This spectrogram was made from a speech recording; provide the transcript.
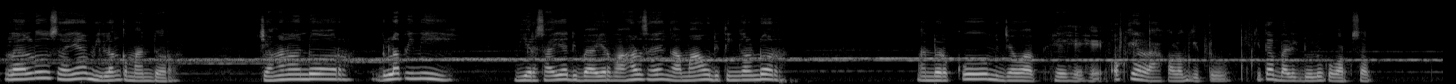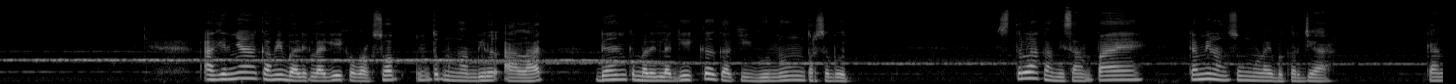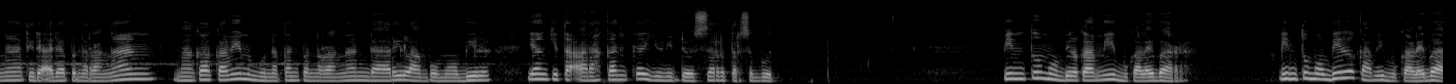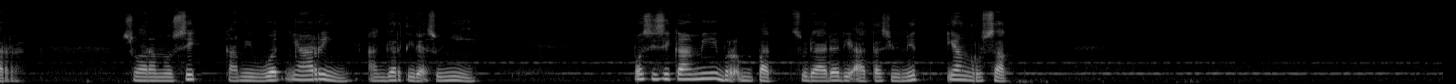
Lalu saya bilang ke mandor, jangan mandor, gelap ini. Biar saya dibayar mahal, saya nggak mau ditinggal dor. Mandorku menjawab, hehehe, oke okay lah kalau gitu. Kita balik dulu ke workshop. Akhirnya kami balik lagi ke workshop untuk mengambil alat dan kembali lagi ke kaki gunung tersebut. Setelah kami sampai, kami langsung mulai bekerja. Karena tidak ada penerangan, maka kami menggunakan penerangan dari lampu mobil yang kita arahkan ke unit doser tersebut. Pintu mobil kami buka lebar. Pintu mobil kami buka lebar. Suara musik kami buat nyaring agar tidak sunyi. Posisi kami berempat sudah ada di atas unit yang rusak.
